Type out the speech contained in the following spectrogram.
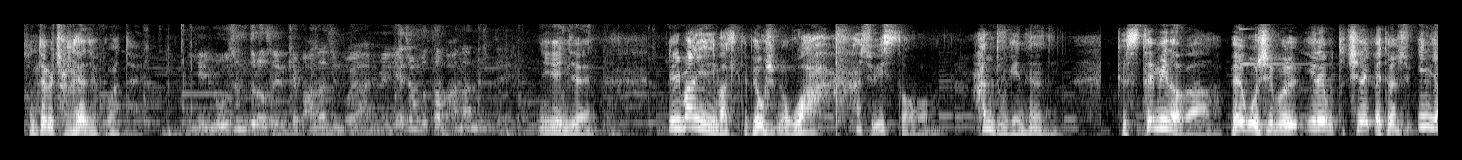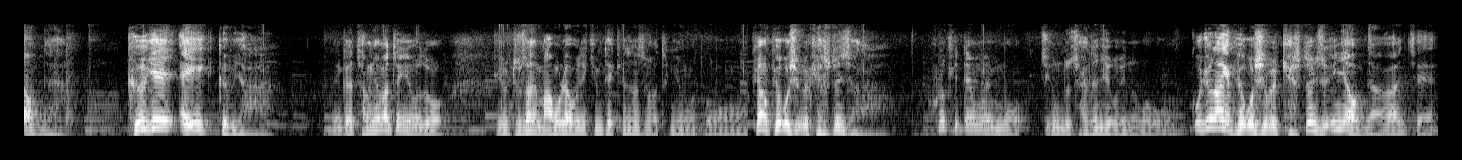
선택을 잘 해야 될 것 같아 이게 요즘 들어서 이렇게 많아진 거예요? 아니면 예전부터 많았는데? 이게 이제 일반인이 봤을 때 150은 와 할 수 있어. 한두 개는. 그 스태미너가 150을 1회부터 7회까지 던질 수 있냐 없냐 그게 A급이야. 그러니까 작년 같은 경우도 지금 두산에 마무리하고 있는 김태현 선수 같은 경우도 그냥 150을 계속 던지잖아. 그렇기 때문에 뭐 지금도 잘 던지고 있는 거고. 꾸준하게 150을 계속 던질 수 있냐 없냐가 이제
